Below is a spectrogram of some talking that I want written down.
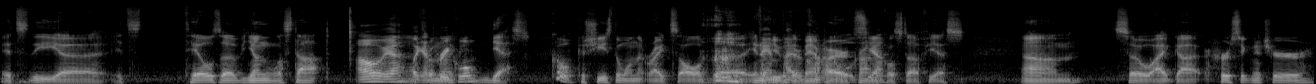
It's the uh, it's Tales of Young Lestat. Oh yeah, uh, like a prequel. yes, cool. because she's the one that writes all of the interview with the Vampire Vampire Chronicles, yeah. Chronicle stuff. Yes. Um, so I got her signature.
